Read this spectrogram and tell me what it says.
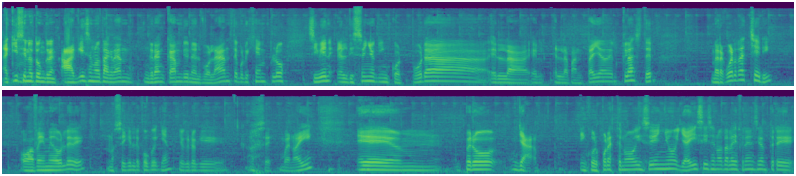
Aquí se nota un gran cambio. Aquí se nota gran, gran cambio en el volante, por ejemplo. Si bien el diseño que incorpora en la, en- en la pantalla del clúster me recuerda a Cherry o a BMW. No sé quién le copie quién. Yo creo que. No sé. Bueno, ahí. Eh, pero ya. Incorpora este nuevo diseño y ahí sí se nota la diferencia entre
